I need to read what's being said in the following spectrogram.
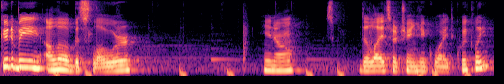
Could be a little bit slower. You know, the lights are changing quite quickly.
